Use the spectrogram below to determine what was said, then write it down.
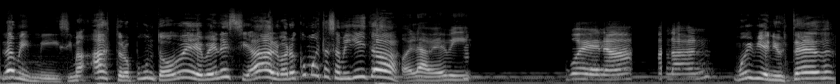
la mismísima Astro.b, Venecia Álvaro. ¿Cómo estás, amiguita? Hola, baby. Buena, andan. Muy bien, ¿y usted?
